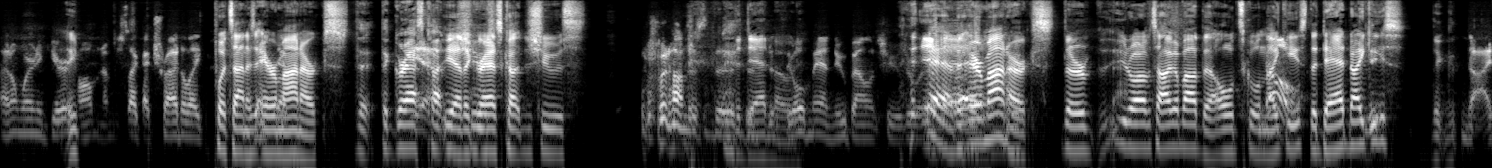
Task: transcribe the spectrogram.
I don't wear any gear He- at home, and I'm just like I try to like puts on his Air Monarchs. The the grass Yeah. cut. Yeah, the shoes. grass cutting shoes. put on this the, The dad the, mode. the old man New Balance shoes. Or whatever. Yeah, the Air Monarchs. They're you know what I'm talking about? The old school No. Nikes, the dad Nikes. The- No, I-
